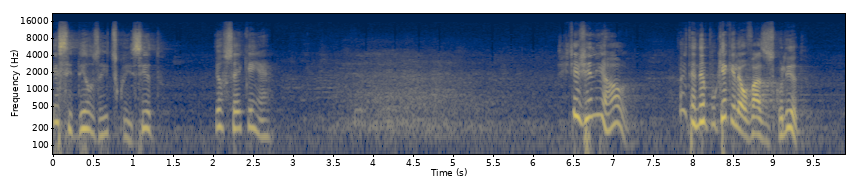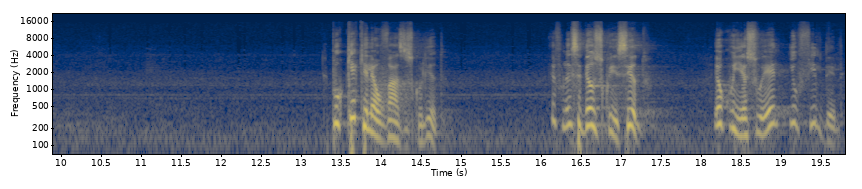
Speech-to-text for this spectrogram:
Esse Deus aí desconhecido, eu sei quem é. Gente, é genial. Estão entendendo por que, que ele é o vaso escolhido? Por que, que ele é o vaso escolhido? Ele falou: esse Deus desconhecido, eu conheço ele e o filho dele.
